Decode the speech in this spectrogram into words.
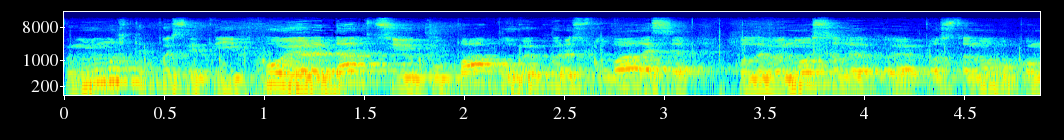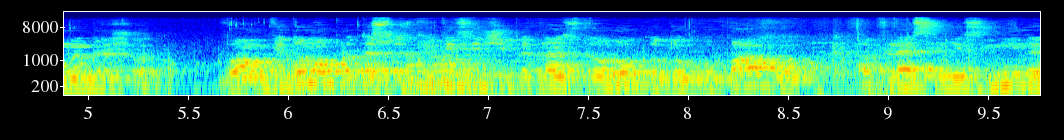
Ви мені можете пояснити, якою редакцією КУПАПу ви користувалися, коли виносили е, постанову по Мендришові? Вам відомо про те, що з 2015 року до КУПАПу внесені зміни,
